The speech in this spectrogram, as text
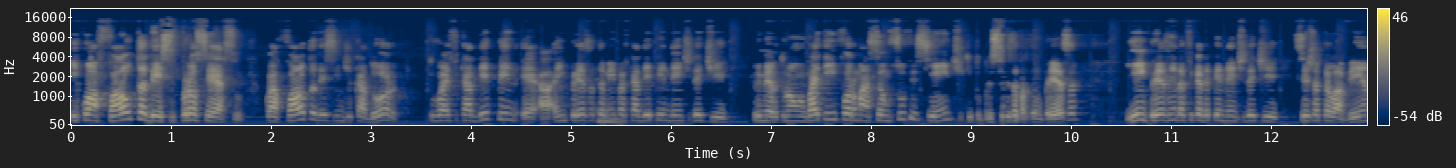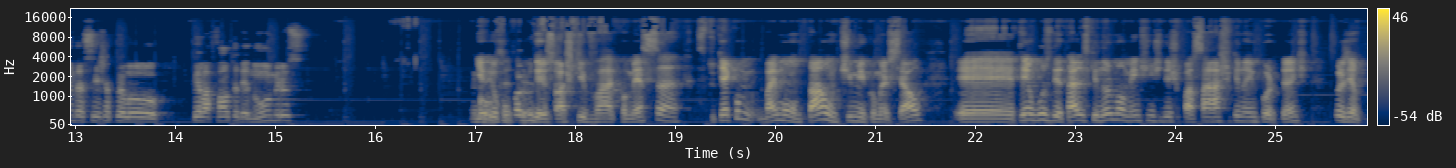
E com a falta desse processo, com a falta desse indicador, tu vai ficar depend... É, a empresa também vai ficar dependente de ti. Primeiro, tu não vai ter informação suficiente que tu precisa para tua empresa e a empresa ainda fica dependente de ti, seja pela venda, seja pelo, pela falta de números. E eu, eu concordo com isso. Eu acho que vai, começa. Se tu quer vai montar um time comercial, é, tem alguns detalhes que normalmente a gente deixa passar, acha que não é importante. Por exemplo,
